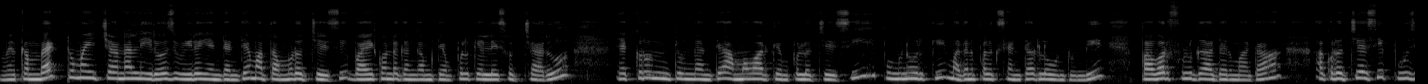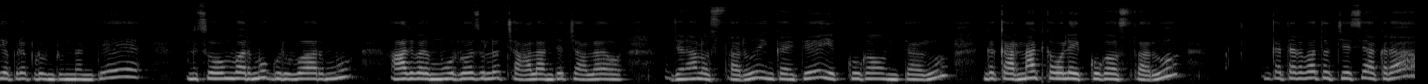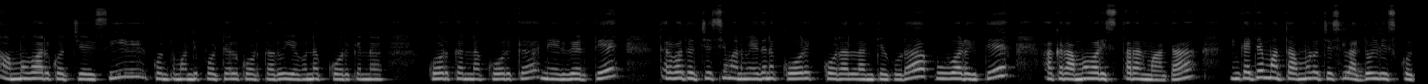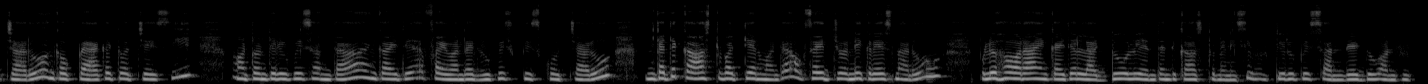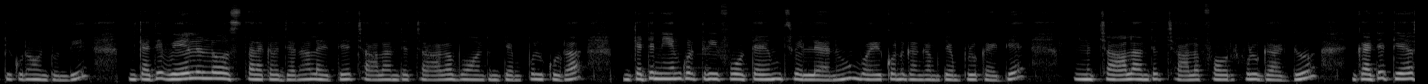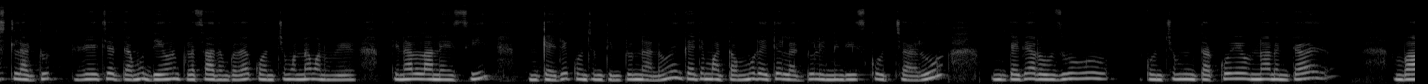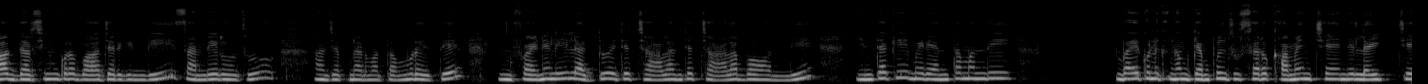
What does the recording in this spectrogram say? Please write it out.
Welcome back to my channel. ఈరోజు video ఏంటంటే మా తమ్ముడు వచ్చేసి బాయకొండ గంగమ్మ టెంపుల్కి వెళ్ళేసి వచ్చారు ఎక్కడ ఉంటుందంటే అమ్మవారి టెంపుల్ వచ్చేసి పుంగనూరుకి మదనపల్లికి సెంటర్లో ఉంటుంది. పవర్ఫుల్ గాడ్ అనమాట అక్కడ వచ్చేసి పూజ ఎప్పుడెప్పుడు ఉంటుందంటే సోమవారము గురువారము ఆదివారం మూడు రోజుల్లో చాలా అంటే చాలా జనాలు వస్తారు. ఇంకైతే అయితే ఎక్కువగా ఉంటారు. ఇంకా కర్ణాటక వాళ్ళే ఎక్కువగా వస్తారు. ఇంకా తర్వాత వచ్చేసి అక్కడ అమ్మవారికి వచ్చేసి కొంతమంది పొట్టేలు కొడతారు. ఏమన్నా కోరికన్నా కోరికన్న కోరిక నెరవేరితే తర్వాత వచ్చేసి మనం ఏదైనా కోరిక కోరాలంటే కూడా పువ్వు అడిగితే అక్కడ అమ్మవారు ఇస్తారనమాట ఇంకైతే మా తమ్ముడు వచ్చేసి లడ్డూలు తీసుకొచ్చారు. ఇంకొక ప్యాకెట్ వచ్చేసి ట్వంటీ రూపీస్ అంట ఇంకా అయితే ఫైవ్ హండ్రెడ్ రూపీస్కి తీసుకొచ్చారు. ఇంకైతే కాస్ట్ బట్టి అనమాట ఒకసారి చూడండి ఇక్కడ వేసినారు. పులిహోర ఇంకైతే లడ్డూలు ఎంతెంత cost ఉన్నాయనేసి fifty rupees hundred one fifty కూడా ఉంటుంది. ఇంకైతే వేలల్లో వస్తారు అక్కడ జనాలు అయితే. చాలా అంటే చాలా బాగుంటుంది టెంపుల్ కూడా. ఇంకైతే నేను కూడా త్రీ ఫోర్ టైమ్స్ వెళ్ళాను. బోయకొండ గంగమ్మ టెంపుల్కి అయితే చాలా అంటే చాలా పవర్ఫుల్ గడ్డు. ఇంకైతే టేస్ట్ లడ్డు ట్రై చేద్దాము. దేవుని ప్రసాదం కదా కొంచెమన్నా మనం తినాలనేసి ఇంకైతే కొంచెం తింటున్నాను. ఇంకైతే మా తమ్ముడు అయితే లడ్డూలు ఇన్ని తీసుకొచ్చారు. ఇంకైతే ఆ రోజు కొంచెం తక్కువే ఉన్నాడంట. బాగా దర్శనం కూడా బాగా జరిగింది సండే రోజు అని చెప్పినాడు మా తమ్ముడు అయితే ఫైనలీ లడ్డు అయితే చాలా అంటే చాలా బాగుంది. ఇంతకీ మీరు ఎంతమంది వైకుంఠగం టెంపుల్ చూస్తారో కామెంట్ చేయండి లైక్ చేయండి.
